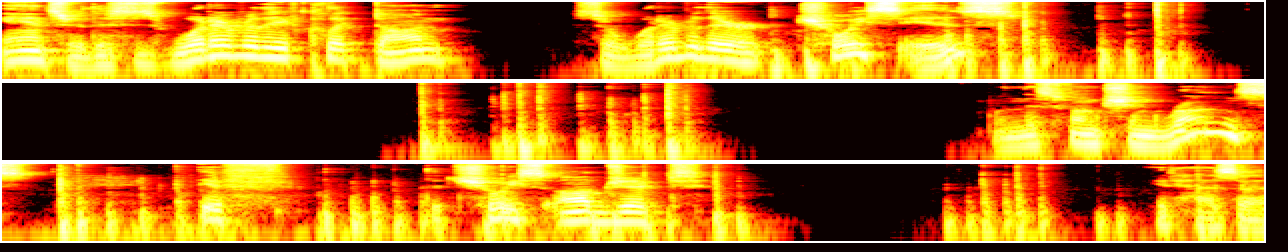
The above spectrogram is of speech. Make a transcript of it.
answer. This is whatever they've clicked on. So whatever their choice is, when this function runs, if the choice object, it has a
